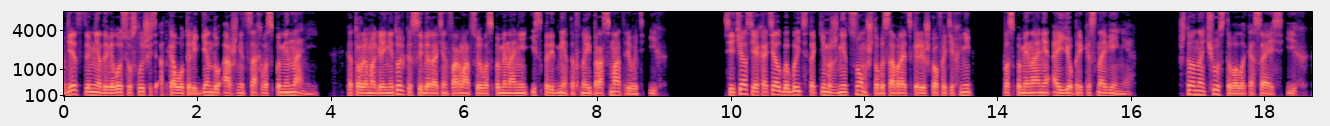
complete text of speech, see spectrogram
В детстве мне довелось услышать от кого-то легенду о жнецах воспоминаний, которые могли не только собирать информацию воспоминаний из предметов, но и просматривать их. Сейчас я хотел бы быть таким жнецом, чтобы собрать с корешков этих книг воспоминания о ее прикосновениях. Что она чувствовала, касаясь их?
